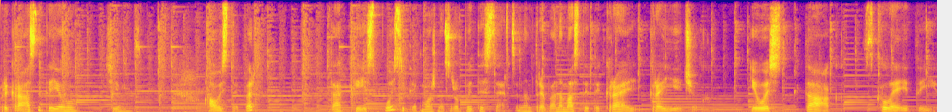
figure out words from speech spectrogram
Прикрасити його чимось. А ось тепер такий спосіб, як можна зробити серце. Нам треба намастити край, краєчок. І ось так склеїти їх.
